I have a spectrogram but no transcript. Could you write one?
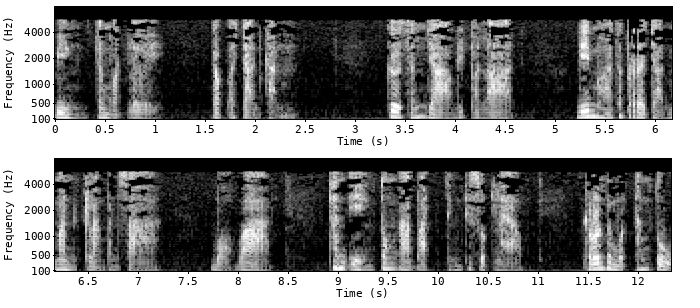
บิ่งจังหวัดเลย กับอาจารย์ขัน เกิดสัญญาวิปลาสนี้มหาท่านพระอาจารย์มั่นกลางพรรษา บอกว่าท่านเองต้องอาบัตถึงที่สุดแล้ว ร้อนไปหมดทั้งตัว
